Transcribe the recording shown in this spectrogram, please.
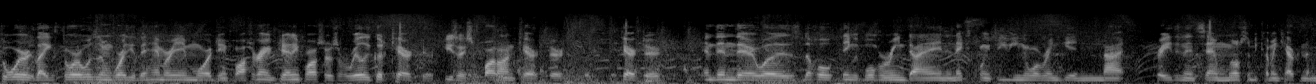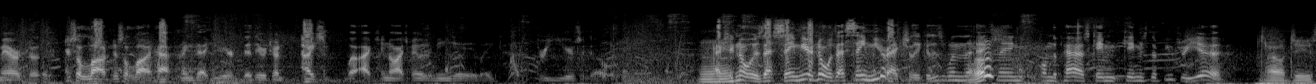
Thor, like Thor wasn't worthy of the hammer anymore. Jane Foster, Jane Foster is a really good character. She's a spot-on character, character. And then there was the whole thing with Wolverine dying, and next point even Wolverine getting not crazy, and then Sam Wilson becoming Captain America. There's a lot, there's a lot happening that year that they were trying. Ice, well, actually no, Iceman was being gay like three years ago. Mhm. Actually, no, it was that same year. No, it was that same year actually, because this is when the What? X-Men from the past came came into the future. Yeah. Oh, jeez.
